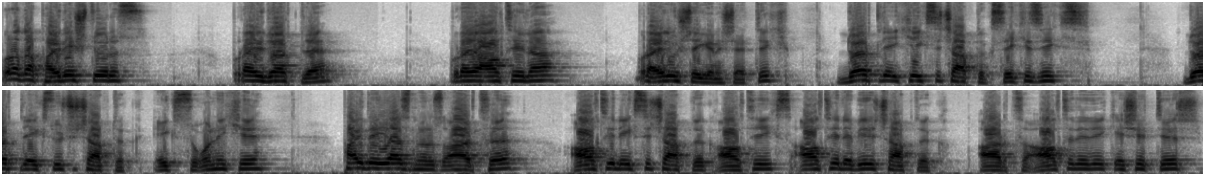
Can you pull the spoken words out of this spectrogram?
Burada paydaş diyoruz. Burayı 4 ile, burayı 6 ile, burayı da 3 ile genişlettik. 4 ile 2x'i çarptık 8x. 4 ile eksi 3'ü çarptık eksi 12. Paydayı yazmıyoruz artı 6 ile x'i çarptık 6x. 6 ile 1'i çarptık artı 6 dedik eşittir.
